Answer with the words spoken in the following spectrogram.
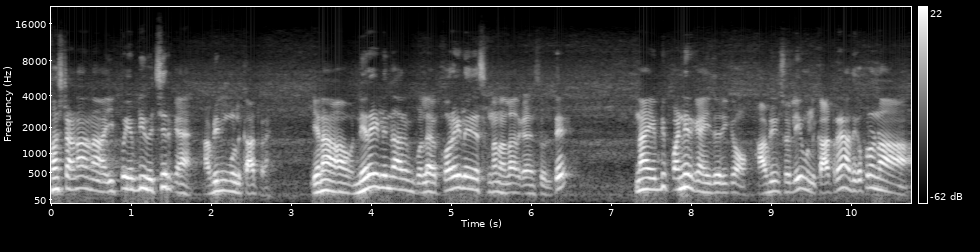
ஃபஸ்ட் ஆனால் நான் இப்போ எப்படி வச்சுருக்கேன் அப்படின்னு உங்களுக்கு காட்டுறேன். ஏன்னா நிறையிலேருந்து ஆரம்பிப்போம்ல. குறையில சொன்னால் நல்லா இருக்காதுன்னு சொல்லிட்டு நான் எப்படி பண்ணியிருக்கேன் இது வரைக்கும் அப்படின்னு சொல்லி உங்களுக்கு காட்டுறேன். அதுக்கப்புறம் நான்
